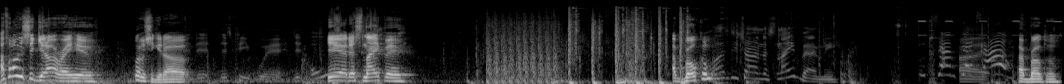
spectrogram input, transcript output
I thought we should get out right here. I thought we should get out. There's people here. Yeah, they're sniping. I broke him. Why is he trying to snipe at me? I broke him.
